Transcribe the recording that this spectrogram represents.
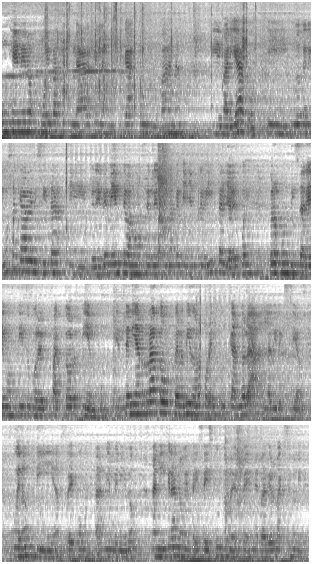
un género muy particular en la música urbana, eh, variado. Y lo tenemos acá de visita eh, brevemente, vamos a hacerle una pequeña entrevista y ya después profundizaremos, Tito, por el factor tiempo. Tenía rato perdido por ahí buscando la, dirección. Buenos días, ¿cómo estás? Bienvenido a Nicra 96.9 FM, Radio El Máximo Nivel.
